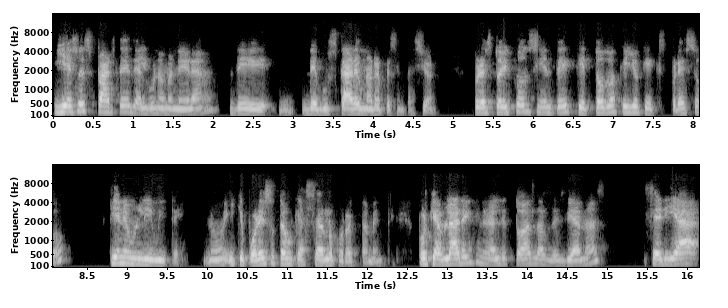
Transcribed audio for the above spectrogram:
Y eso es parte, de alguna manera, de, de buscar una representación. Pero estoy consciente que todo aquello que expreso tiene un límite, ¿no? Y que por eso tengo que hacerlo correctamente. Porque hablar en general de todas las lesbianas sería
